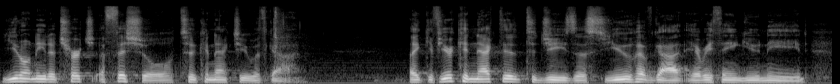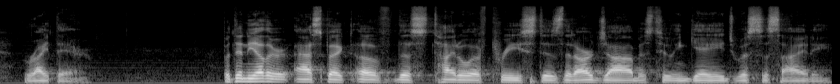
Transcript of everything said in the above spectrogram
You don't need a church official to connect you with God. Like, if you're connected to Jesus, you have got everything you need right there. But then the other aspect of this title of priest is that our job is to engage with society.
